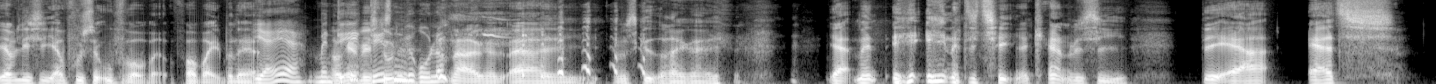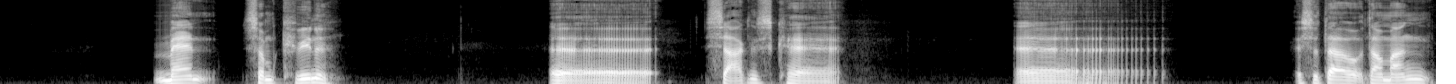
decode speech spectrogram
jeg vil lige sige, jeg er fuldstændig uforberedt på det her. Ja, ja, men okay, det, det er sådan, vi ruller. Nej, okay. Ja, nu skider jeg Ja, men en af de ting, jeg gerne vil sige, det er, at man som kvinde øh, sagtens kan... Øh, altså, der er jo der er mange,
